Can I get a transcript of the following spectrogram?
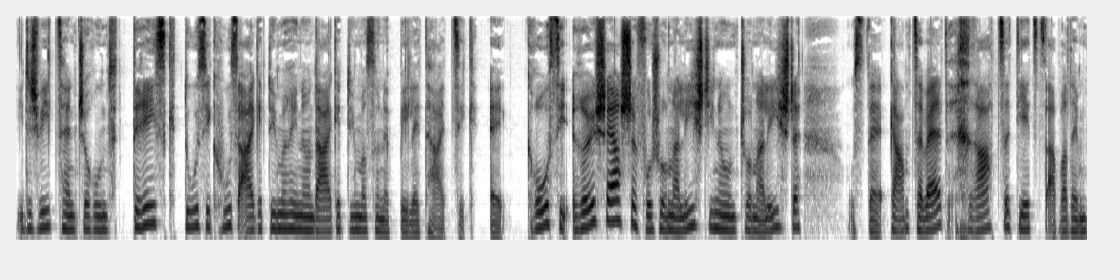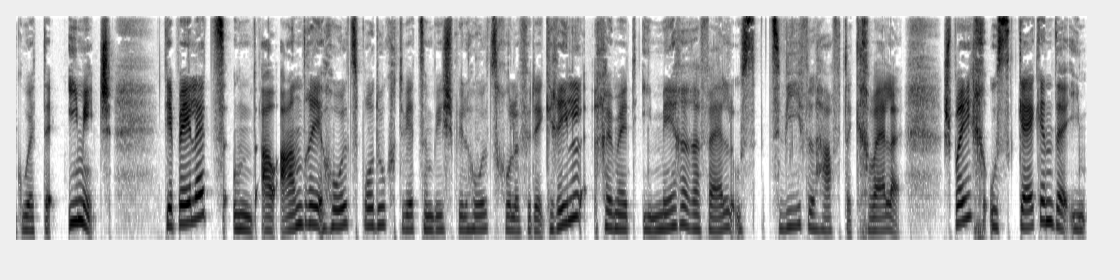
In der Schweiz haben schon rund 30.000 Hauseigentümerinnen und Eigentümer so eine Pelletheizung. Eine grosse Recherche von Journalistinnen und Journalisten aus der ganzen Welt kratzen jetzt aber dem guten Image. Die Pellets und auch andere Holzprodukte, wie zum Beispiel Holzkohle für den Grill, kommen in mehreren Fällen aus zweifelhaften Quellen. Sprich aus Gegenden im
